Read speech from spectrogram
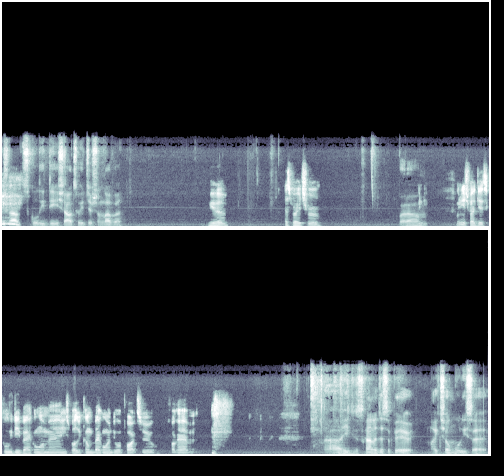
Shout out to Schoolly D. Shout out to Egyptian Lover. Yeah, that's very true. But um, We need to try to get Schoolly D back on, man. He's supposed to come back on and do a part two. Fuck happened. uh, he just kind of disappeared, like Chill Moody said.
